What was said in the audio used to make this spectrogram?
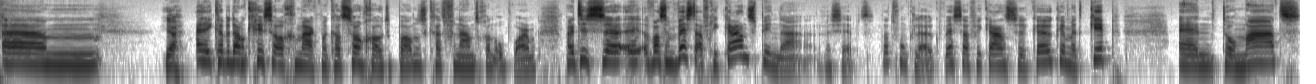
Ehm, Ja, En ik heb het namelijk gisteren al gemaakt, maar ik had zo'n grote pan, dus ik ga het vanavond gewoon opwarmen. Maar het, is, eh, het was een West-Afrikaans pinda-recept. Dat vond ik leuk. West-Afrikaanse keuken met kip en tomaat.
